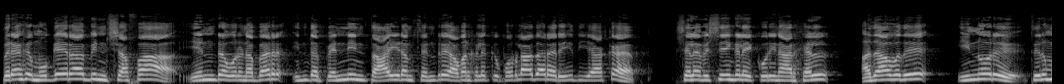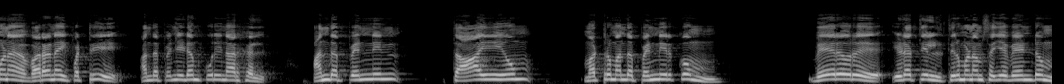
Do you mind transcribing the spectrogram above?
பிறகு முகேரா பின் ஷஃபா என்ற ஒரு நபர் இந்த பெண்ணின் தாயிடம் சென்று அவர்களுக்கு பொருளாதார ரீதியாக சில விஷயங்களை கூறினார்கள். அதாவது இன்னொரு திருமண வரனை பற்றி அந்த பெண்ணிடம் கூறினார்கள். அந்த பெண்ணின் தாயையும் மற்றும் அந்த பெண்ணிற்கும் வேறொரு இடத்தில் திருமணம் செய்ய வேண்டும்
